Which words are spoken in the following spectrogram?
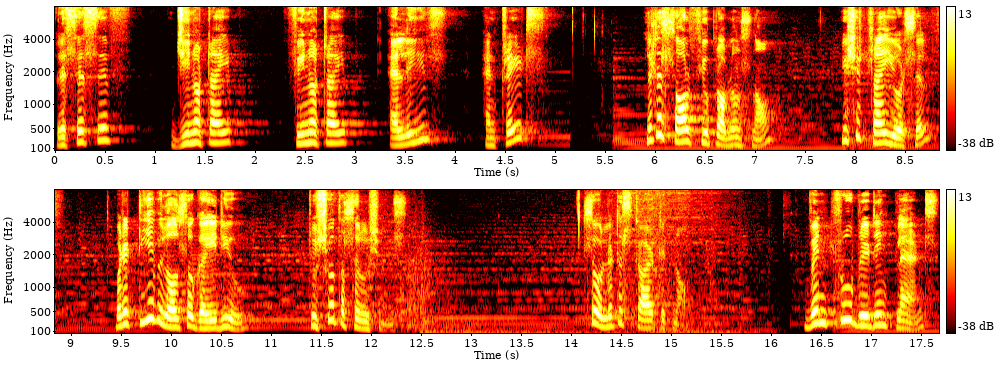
recessive, genotype, phenotype, alleles and traits. Let us solve few problems now. You should try yourself, but a TA will also guide you to show the solutions. So, let us start it now. When true breeding plants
